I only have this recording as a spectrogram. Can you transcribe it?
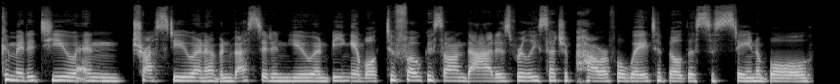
committed to you and trust you and have invested in you and being able to focus on that is really such a powerful way to build a sustainable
